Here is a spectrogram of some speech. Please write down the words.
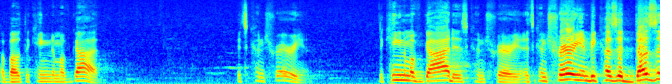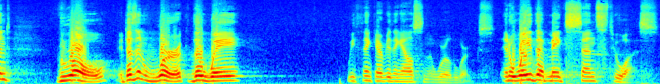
about the kingdom of God. It's contrarian. The kingdom of God is contrarian. It's contrarian because it doesn't grow, it doesn't work the way we think everything else in the world works, in a way that makes sense to us.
